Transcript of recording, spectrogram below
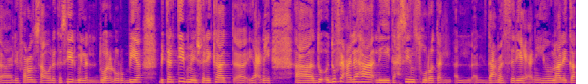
لفرنسا ولكثير من الدول الأوروبية بترتيب من شركات يعني دفع لها لتحسين صورة الدعم السريع يعني. هنالك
